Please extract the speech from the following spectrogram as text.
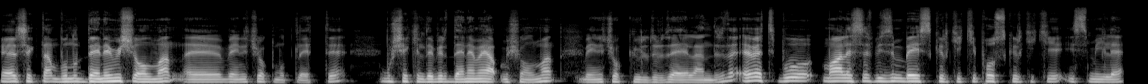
Gerçekten bunu denemiş olman e, beni çok mutlu etti. Bu şekilde bir deneme yapmış olman beni çok güldürdü, eğlendirdi. Evet bu maalesef bizim Base 42, Post 42 ismiyle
